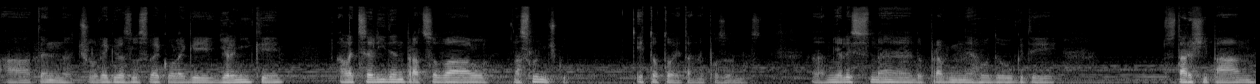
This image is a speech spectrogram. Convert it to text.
a ten člověk vezl své kolegy, dělníky, ale celý den pracoval na sluníčku. I toto je ta nepozornost. Měli jsme dopravní nehodu, kdy starší pán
